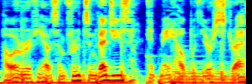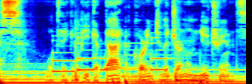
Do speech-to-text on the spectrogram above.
However, if you have some fruits and veggies, it may help with your stress. We'll take a peek at that according to the journal Nutrients.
